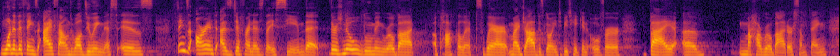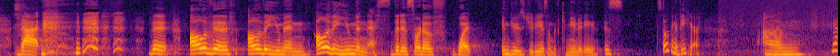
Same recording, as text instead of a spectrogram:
one of the things I found while doing this is things aren't as different as they seem, that there's no looming robot apocalypse where my job is going to be taken over by a maha robot or something, that that all of the all of the human all of the humanness that is sort of what imbues Judaism with community is still going to be here. Um, yeah,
